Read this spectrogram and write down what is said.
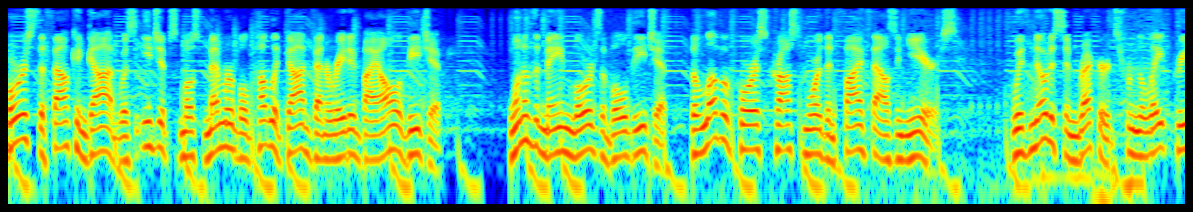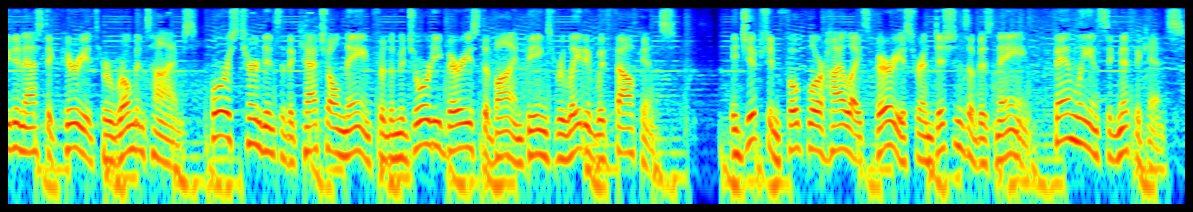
Horus the falcon god was Egypt's most memorable public god venerated by all of Egypt. One of the main lords of old Egypt, the love of Horus crossed more than 5,000 years. With notice in records from the late pre-dynastic period through Roman times, Horus turned into the catch-all name for the majority various divine beings related with falcons. Egyptian folklore highlights various renditions of his name, family and significance.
